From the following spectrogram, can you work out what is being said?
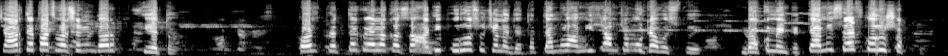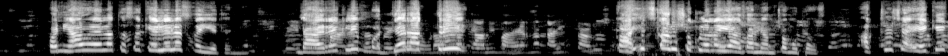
चार ते पाच वर्षांनी दर येतो. पण प्रत्येक वेळेला कसं आधी पूर्वसूचना देतात त्यामुळे आम्ही जे आमच्या मोठ्या वस्तू आहे डॉक्युमेंट आहेत ते आम्ही सेव्ह करू शकतो. पण या वेळेला तसं केलेलंच नाहीये त्यांनी. डायरेक्टली मध्यरात्री काहीच काढू शकलो नाही आज आम्ही आमच्या मोठ्या वस्तू. अक्षरशः एक एक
